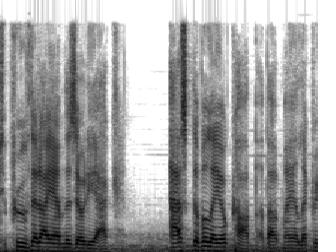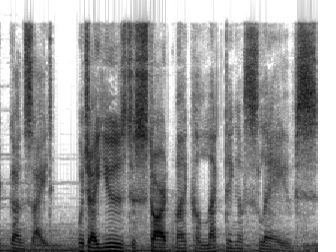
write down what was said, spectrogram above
To prove that I am the Zodiac, ask the Vallejo cop about my electric gun sight, which I used to start my collecting of slaves.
